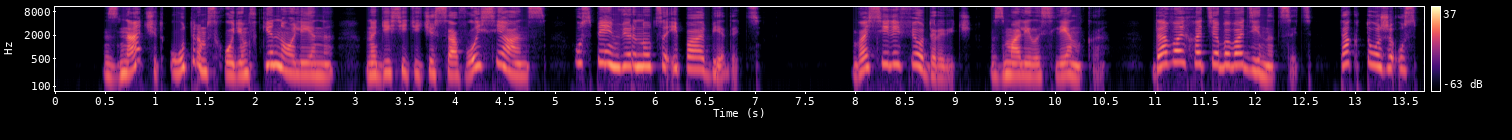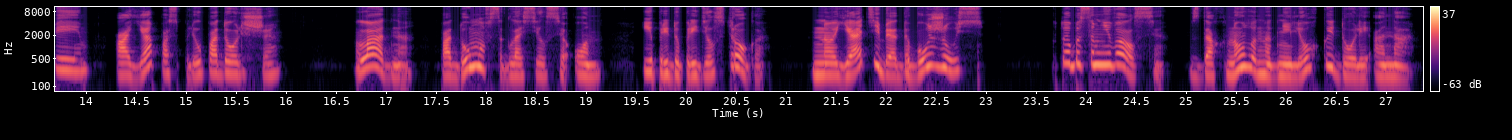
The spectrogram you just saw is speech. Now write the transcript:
«Значит, утром сходим в кино, Лена, на десятичасовой сеанс. Успеем вернуться и пообедать». «Василий Федорович», – взмолилась Ленка, – «давай хотя бы в одиннадцать. Так тоже успеем, а я посплю подольше». «Ладно», – подумав, согласился он и предупредил строго. Но я тебя добужусь. Кто бы сомневался, вздохнула над нелегкой долей она.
